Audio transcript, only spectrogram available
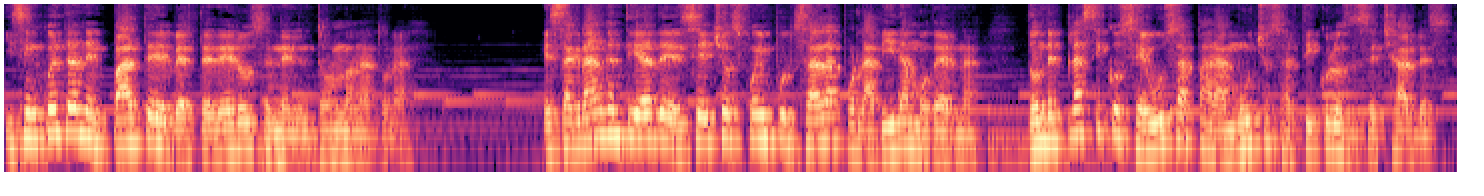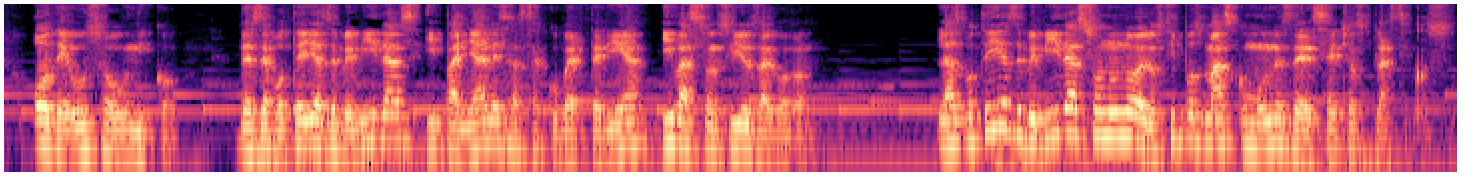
y se encuentran en parte de vertederos en el entorno natural. Esta gran cantidad de desechos fue impulsada por la vida moderna, donde el plástico se usa para muchos artículos desechables o de uso único, desde botellas de bebidas y pañales hasta cubertería y bastoncillos de algodón. Las botellas de bebidas son uno de los tipos más comunes de desechos plásticos.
